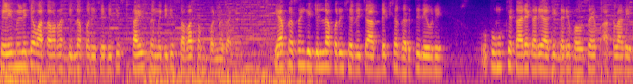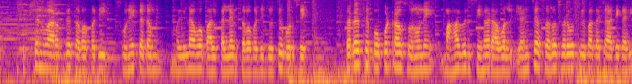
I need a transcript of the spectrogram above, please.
खेळीमेळीच्या वातावरणात जिल्हा परिषदेची स्थायी समितीची सभा संपन्न झाली. याप्रसंगी जिल्हा परिषदेच्या अध्यक्षा धरती देवरे उपमुख्य कार्यकारी अधिकारी भाऊसाहेब आकलाडे शिक्षण व आरोग्य सभापती सोनी कदम महिला व बालकल्याण सभापती ज्योती बोरसे सदस्य पोपटराव सोनवणे महावीर सिंह रावल यांच्यासह सर्वच विभागाचे अधिकारी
